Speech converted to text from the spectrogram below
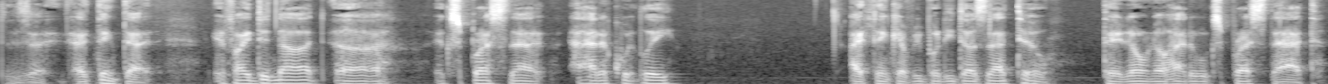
That, I think that if I did not uh, express that adequately, I think everybody does that too. They don't know how to express that.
